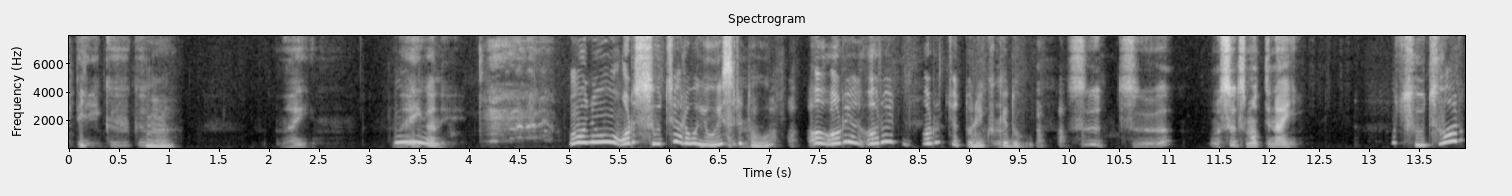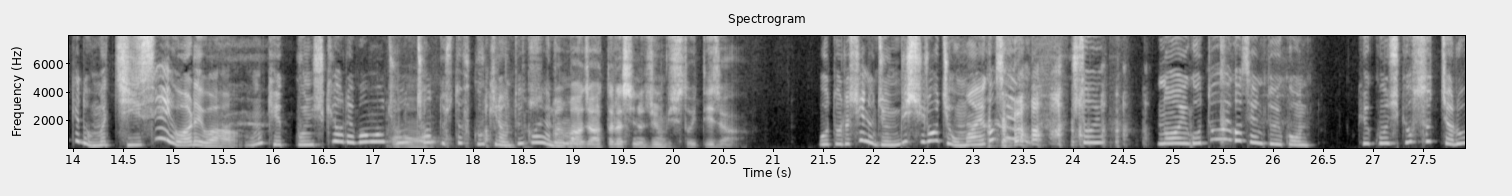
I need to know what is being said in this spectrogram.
着ていく服がない。ないがね。お前のあれスーツやらは用意すると？ああれあれあれちょっと行くけど、スーツ？スーツ持ってないスーツはあるけどお前小せえよあれはもう結婚式あればもうちょあーちゃんとした服着らんといかんやろ。まあじゃあ新しいの準備しといてじゃあ。新しいの準備しろちお前がせん。したよないごといがせんというか結婚式をすっちゃろ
